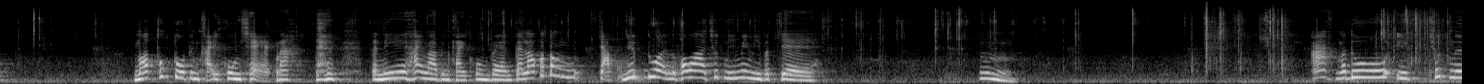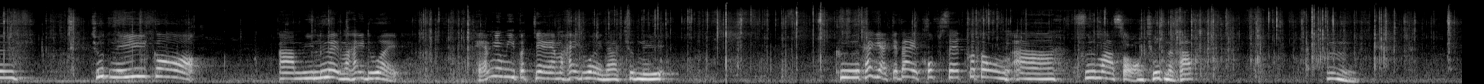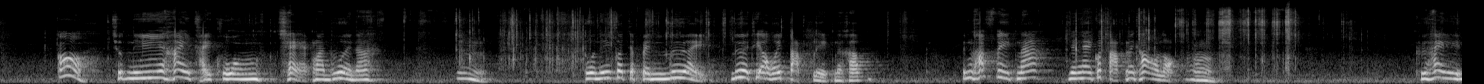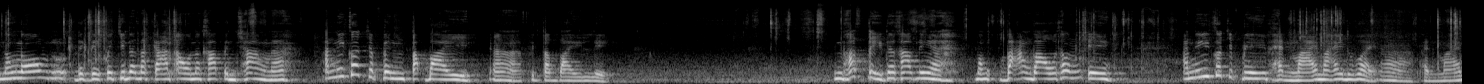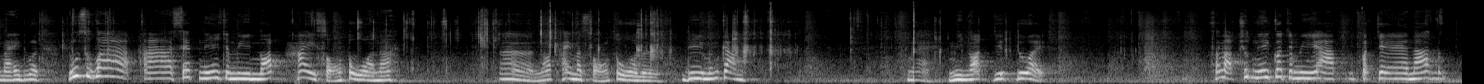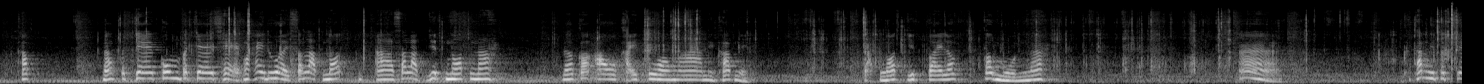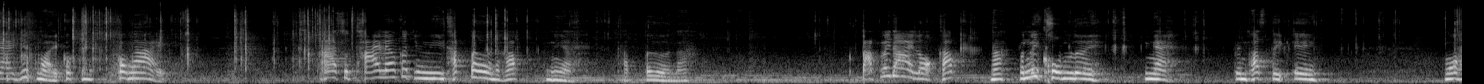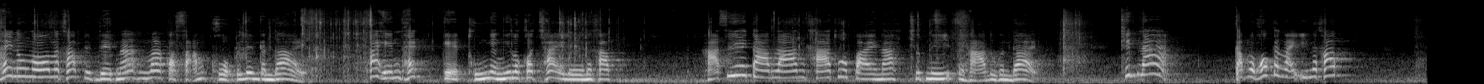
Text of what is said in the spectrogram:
น็อตทุกตัวเป็นไขควงแฉกนะแต่แต่นี่ให้มาเป็นไขควงแบน แต่เราก็ต้องจับยึดด้วย เพราะว่าชุดนี้ไม่มีปัจแจ อืมอะมาดูอีกชุดหนึ่ง ชุดนี้ก็อามีเลื่อยมาให้ด้วย แถมยังมีปัจแจมาให้ด้วยนะ ชุดนี้ คือถ้าอยากจะได้ครบเซตก็ต้องอาซื้อมาสองชุดนะครับ อืมอ๋อ ชุดนี้ให้ไขควงแฉกมาด้วยนะ อืมตัวนี้ก็จะเป็นเลื่อยเลื่อยที่เอาไว้ตัดเหล็กนะครับ เป็นพลาสติกนะ ยังไงก็ตัดไม่เข้าหรอก อืมคือให้น้องๆ เด็กๆ ไปจินตนาการเอานะคะ เป็นช่างนะ อันนี้ก็จะเป็นตะไบอ่าเป็นตะไบเหล็กเป็นพลาสติกนะครับนี่ไงบางบางเบาเท่านั้นเอง อันนี้ก็จะมีแผ่นไม้มาให้ด้วย อ่า แผ่นไม้มาให้ด้วย รู้สึกว่าอาเซตนี้จะมีน็อตให้สองตัวนะ อ่า น็อตให้มาสองตัวเลย ดีเหมือนกันนี่มีน็อตยึดด้วยสำหรับชุดนี้ก็จะมีอาประแจนะครับนะประแจกลมประแจแฉกมาให้ด้วยสำหรับน็อตอ่าสำหรับยึดน็อตนะ แล้วก็เอาไขควงมานี่ครับนี่จับน็อตยึดไว้แล้วก็หมุนนะ อ่าคือถ้า มีประแจยึดหน่อยก็ก็ง่ายอ่าสุดท้ายแล้วก็จะมีคัตเตอร์นะครับ เนี่ยคัตเตอร์นะ ตัดไม่ได้หรอกครับนะมันไม่คมเลยยังไง เป็นพลาสติกเองหมาะให้น้องๆนะครับ เด็กๆนะ มากกว่าสามขวบไปเล่นกันได้ ถ้าเห็นแพ็กเกจถุงอย่างนี้เราก็ใช่เลยนะครับ หาซื้อได้ตามร้านค้าทั่วไปนะ ชุดนี้ไปหาดูกันได้ คลิปหน้ากลับมาพบกันใหม่อีกนะครับ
